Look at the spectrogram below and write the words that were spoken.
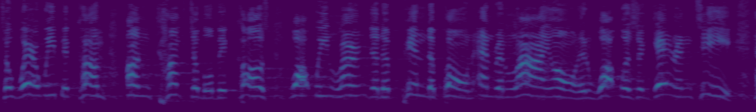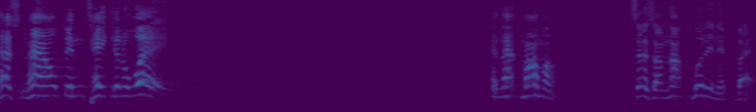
to where we become uncomfortable because what we learned to depend upon and rely on and what was a guarantee has now been taken away. And that mama says, I'm not putting it back.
